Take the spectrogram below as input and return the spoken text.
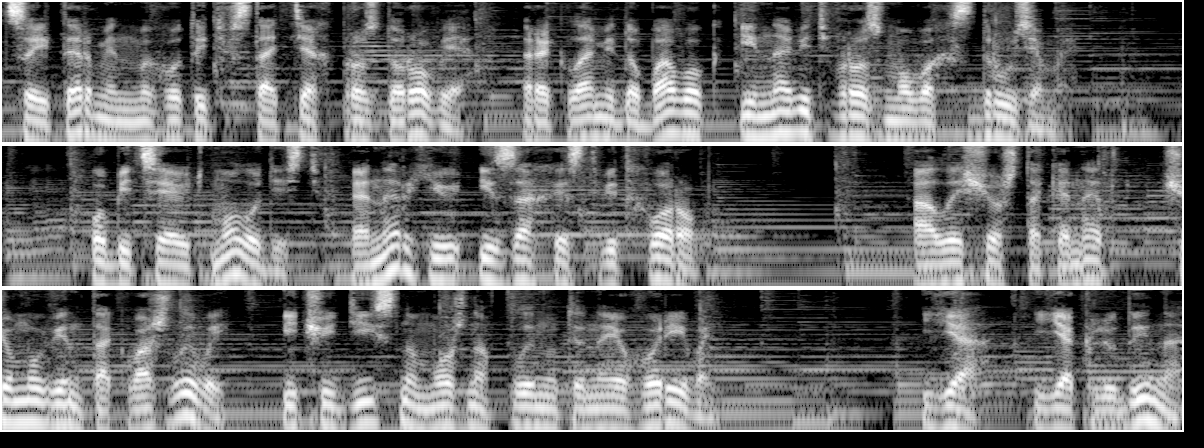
Цей термін миготить в статтях про здоров'я, рекламі добавок і навіть в розмовах з друзями. Обіцяють молодість, енергію і захист від хвороб. Але що ж таке нет, чому він так важливий, і чи дійсно можна вплинути на його рівень? Я, як людина,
